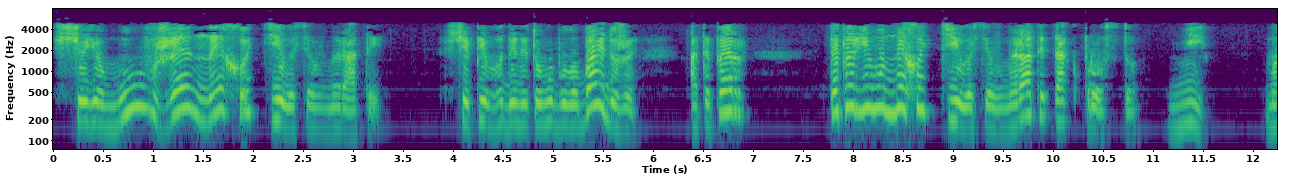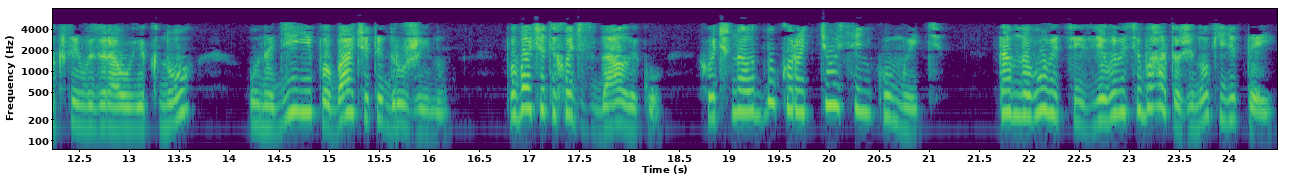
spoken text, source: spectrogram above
що йому вже не хотілося вмирати. Ще півгодини тому було байдуже, а тепер, тепер йому не хотілося вмирати так просто. Ні. Максим визирав у вікно у надії побачити дружину, побачити хоч здалеку, хоч на одну коротюсіньку мить. Там на вулиці з'явилося багато жінок і дітей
